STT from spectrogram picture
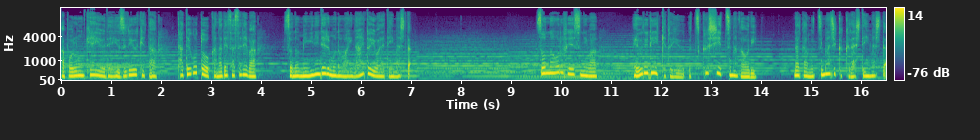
アポロン経由で譲り受けた盾ごとを奏でさせればその右に出る者はいないと言われていました。そんなオルフェウスにはエウルリー家という美しい妻がおり仲睦まじく暮らしていました。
